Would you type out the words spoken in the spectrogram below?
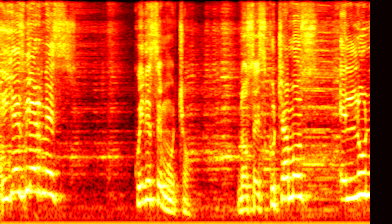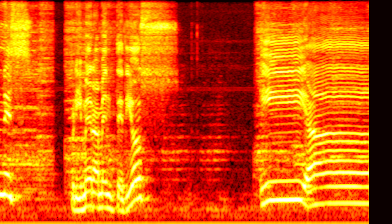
Y ya es viernes. Cuídese mucho. Nos escuchamos el lunes. Primeramente Dios. Y adiós.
